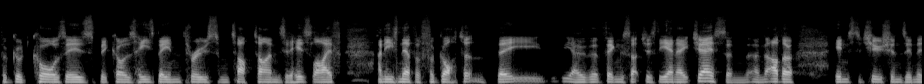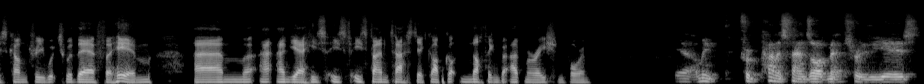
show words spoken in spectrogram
for good causes because he's been through some tough times in his life and he's never forgotten the you know the things such as the NHS and, and other institutions in this country which were there for him. Um, and yeah he's, he's he's fantastic. I've got nothing but admiration for him. Yeah, I mean, from Palace fans I've met through the years,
